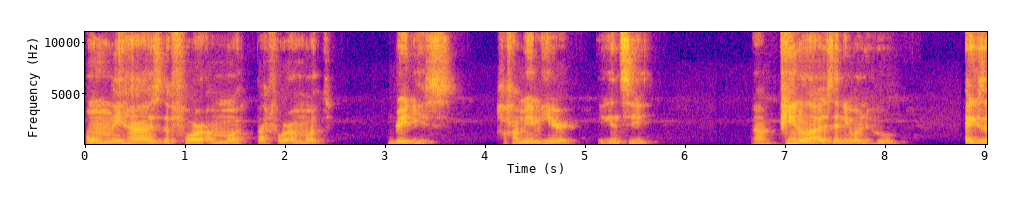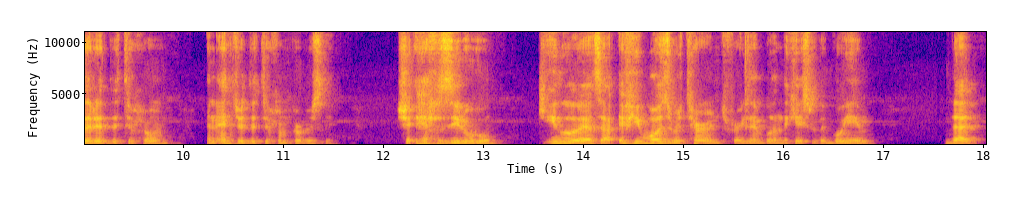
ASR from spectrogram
only has the 4 amot by 4 amot radius. Chachamim here, you can see um, penalized anyone who exited the Tihum and entered the Tihum purposely If he was returned, for example, in the case of the Goyim that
